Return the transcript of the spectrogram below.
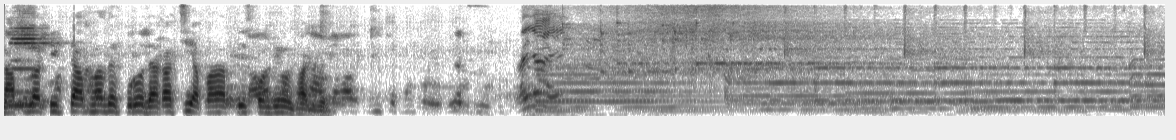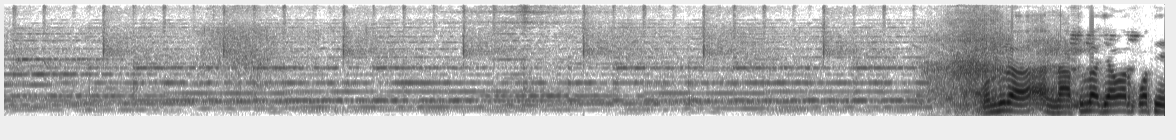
নাথুলা ট্রিপটা আপনাদের পুরো দেখাচ্ছি, আপনারা প্লিজ কন্টিনিউ থাকবেন। বন্ধুরা, নাতুলা যাওয়ার পথে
